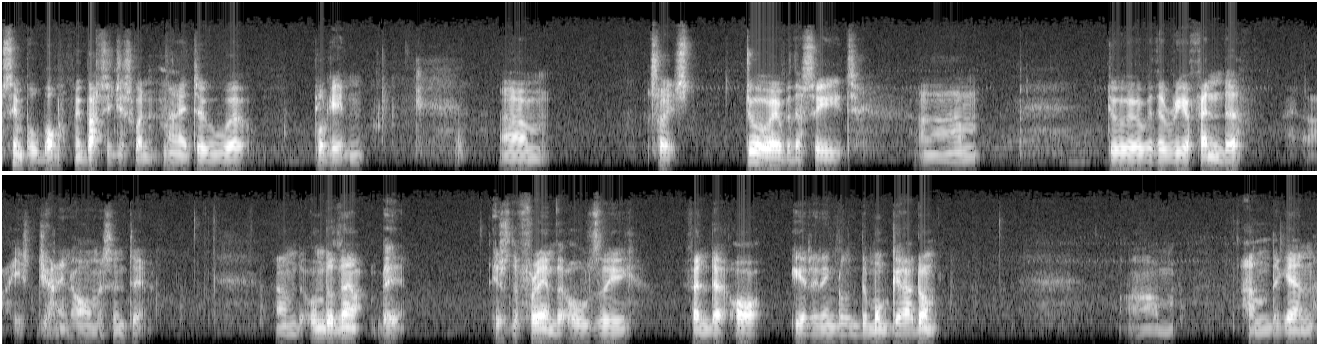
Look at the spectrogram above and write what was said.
simple bob. My battery just went I had to uh, plug it in. Um, so it's do away with the seat um, do away with the rear fender oh, it's ginormous isn't it? And under that bit is the frame that holds the fender or here in England the mudguard on. Um, and again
